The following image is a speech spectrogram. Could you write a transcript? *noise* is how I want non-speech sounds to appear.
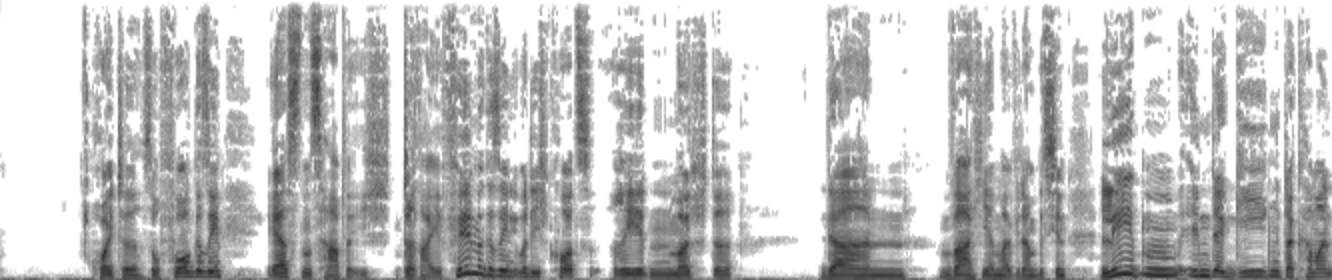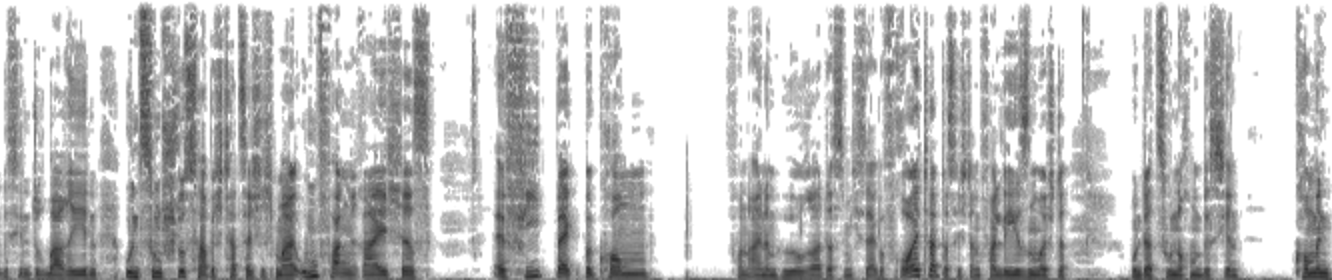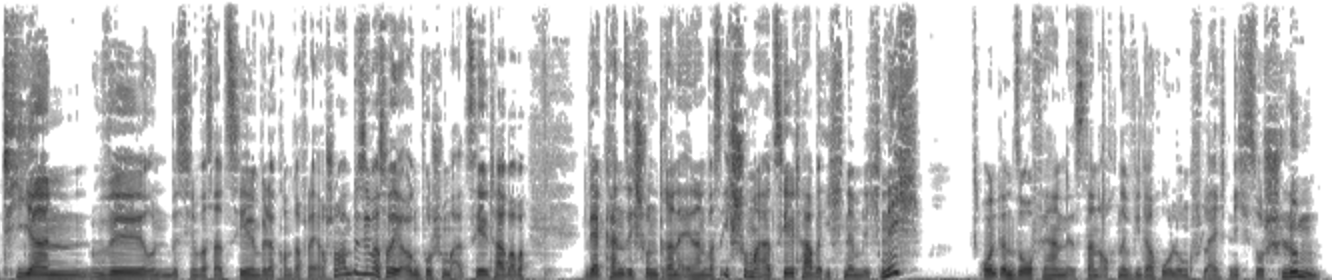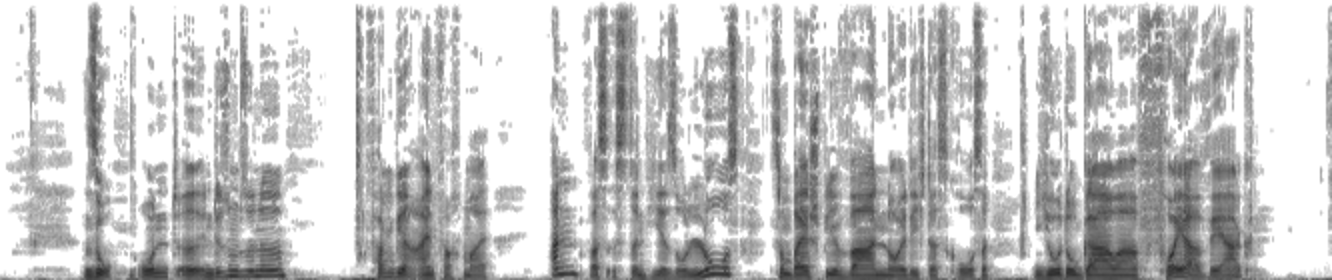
heute so vorgesehen? Erstens habe ich drei Filme gesehen, über die ich kurz reden möchte. Dann war hier mal wieder ein bisschen Leben in der Gegend, da kann man ein bisschen drüber reden. Und zum Schluss habe ich tatsächlich mal umfangreiches äh, Feedback bekommen von einem Hörer, das mich sehr gefreut hat, das ich dann verlesen möchte und dazu noch ein bisschen kommentieren will und ein bisschen was erzählen will. Da kommt da vielleicht auch schon mal ein bisschen was, was ich irgendwo schon mal erzählt habe, aber wer kann sich schon dran erinnern, was ich schon mal erzählt habe? Ich nämlich nicht. Und insofern ist dann auch eine Wiederholung vielleicht nicht so schlimm. So, und äh, in diesem Sinne fangen wir einfach mal an. Was ist denn hier so los? Zum Beispiel war neulich das große Yodogawa Feuerwerk.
